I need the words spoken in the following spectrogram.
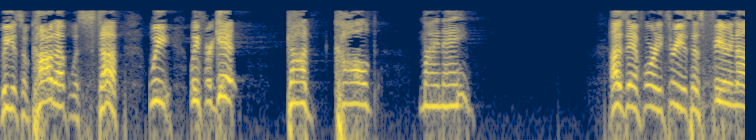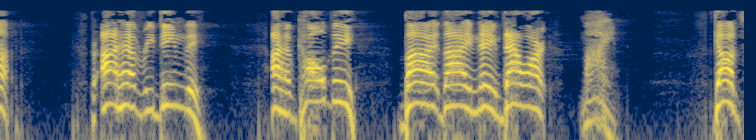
We get so caught up with stuff. We, we forget God called my name. Isaiah 43, it says, Fear not, for I have redeemed thee. I have called thee by thy name. Thou art mine. God's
